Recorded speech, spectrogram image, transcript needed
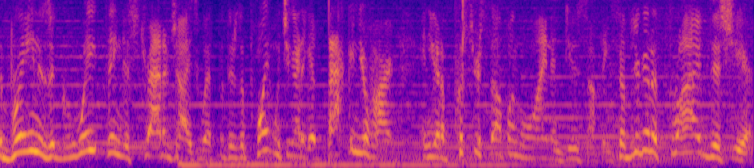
The brain is a great thing to strategize with, but there's a point which you got to get back in your heart and you got to put yourself on the line and do something. So if you're going to thrive this year,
